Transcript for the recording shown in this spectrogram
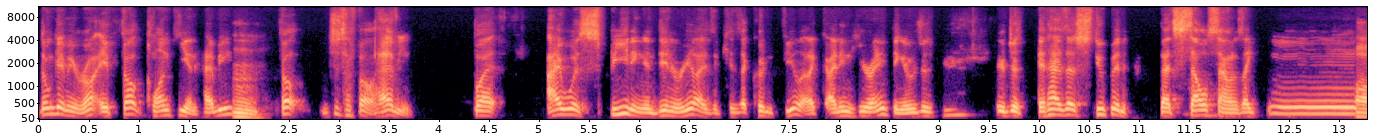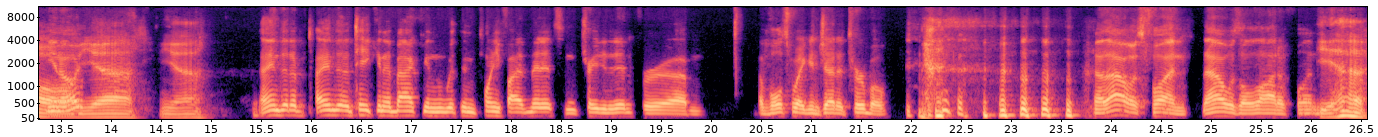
Don't get me wrong. It felt clunky and heavy. Mm, felt just felt heavy, but I was speeding and didn't realize it because I couldn't feel it. Like I didn't hear anything. It was just, it just, it has that stupid that cell sound. It's like, mm, Oh you know. yeah, yeah. I ended up, I ended up taking it back in within 25 minutes and traded it in for um, a Volkswagen Jetta Turbo. Now that was fun. That was a lot of fun. yeah,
